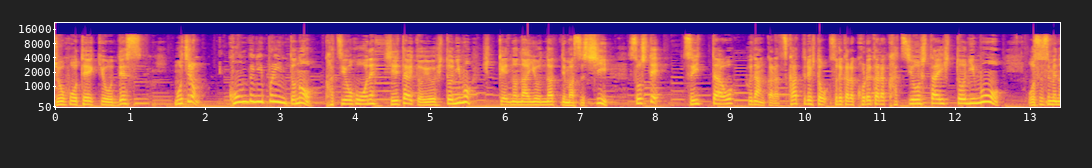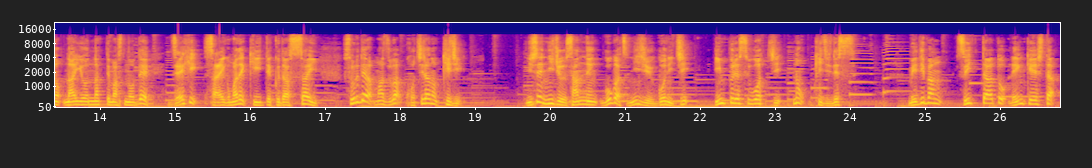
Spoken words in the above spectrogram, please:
情報提供です。もちろん、コンビニプリントの活用法をね、知りたいという人にも必見の内容になってますし、そしてツイッターを普段から使ってる人、それからこれから活用したい人にもおすすめの内容になってますので、ぜひ最後まで聞いてください。それではまずはこちらの記事。2023年5月25日、インプレスウォッチの記事です。メディバン、ツイッターと連携した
